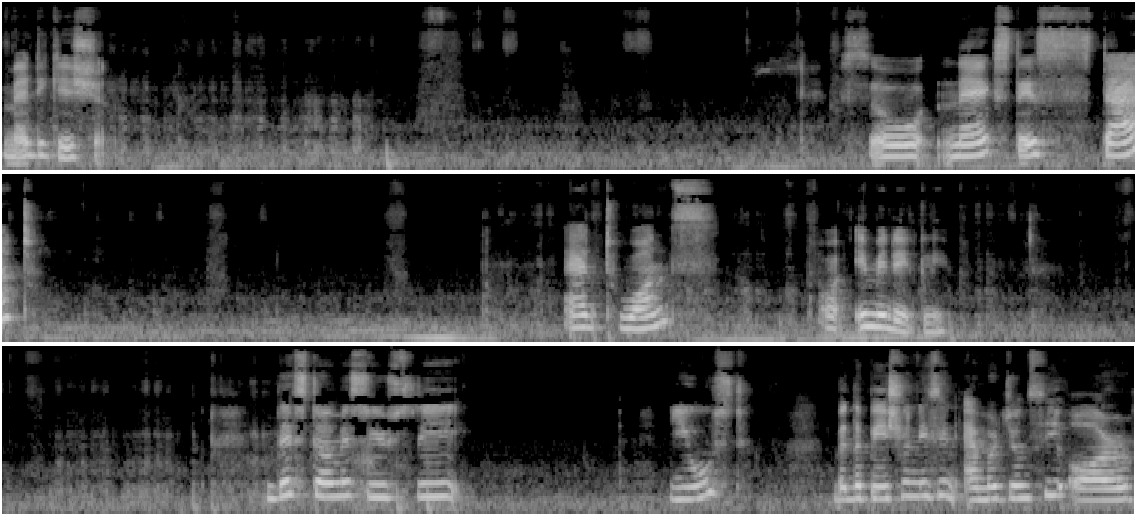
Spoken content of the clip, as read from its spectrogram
medication. So next is stat at once or immediately This term is usually used when the patient is in emergency or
